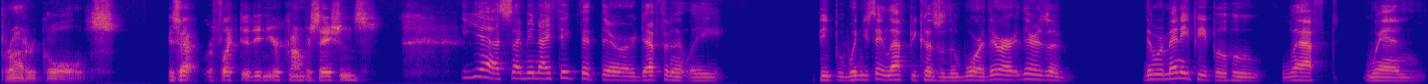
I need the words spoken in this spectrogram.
broader goals Is that reflected in your conversations? Yes, I mean, I think that there are definitely people when you say left because of the war, there are there's a there were many people who left when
